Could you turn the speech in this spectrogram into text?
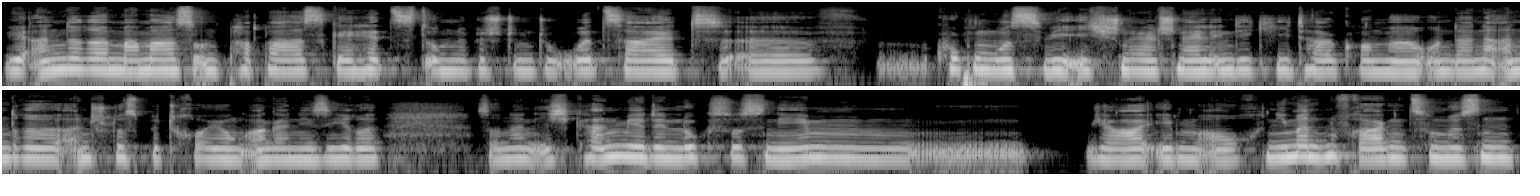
wie andere Mamas und Papas gehetzt um eine bestimmte Uhrzeit äh, gucken muss, wie ich schnell schnell in die Kita komme und dann eine andere Anschlussbetreuung organisiere, sondern ich kann mir den Luxus nehmen, ja, eben auch niemanden fragen zu müssen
